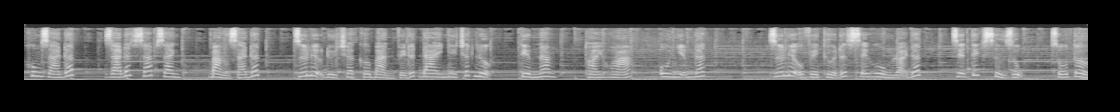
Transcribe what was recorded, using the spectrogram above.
khung giá đất, giá đất giáp danh, bảng giá đất, dữ liệu điều tra cơ bản về đất đai như chất lượng, tiềm năng, thoái hóa, ô nhiễm đất. Dữ liệu về thửa đất sẽ gồm loại đất, diện tích sử dụng, số tờ,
